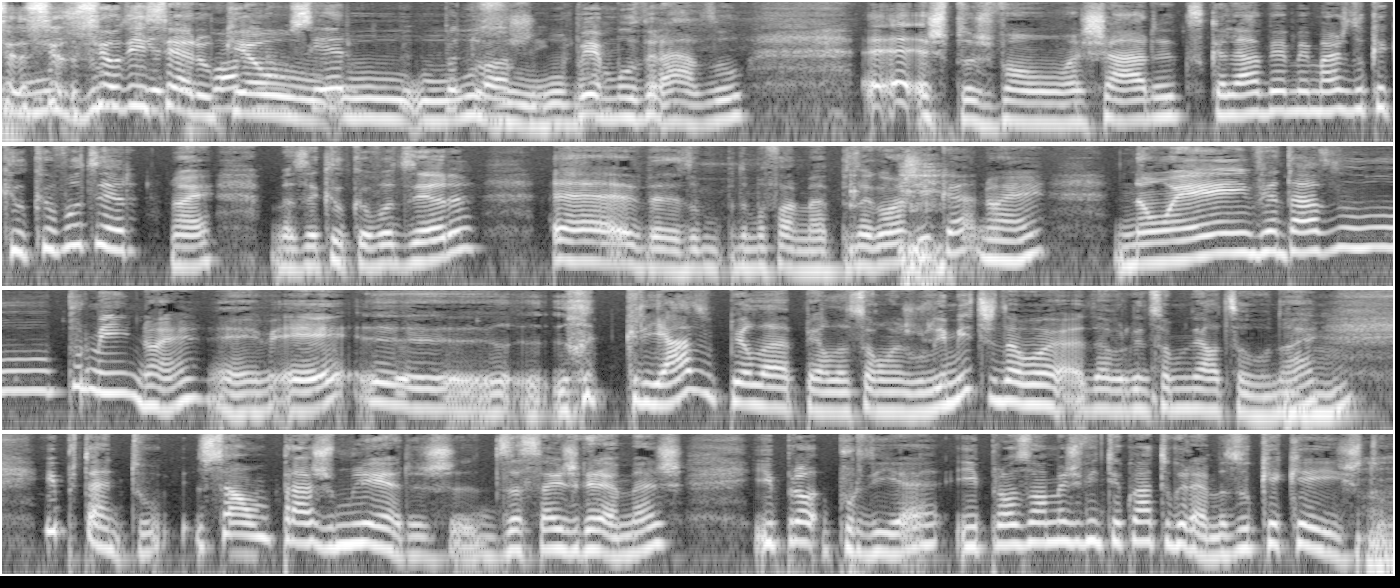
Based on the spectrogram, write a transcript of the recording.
se- se- se eu disser o que é o, ser o, o uso, o não B é? moderado, eh, as pessoas vão achar que se calhar bebem mais do que aquilo que eu vou dizer, não é? Mas aquilo que eu vou dizer, eh, de uma forma pedagógica, não é? Não é inventado por mim, não é? É, é, eh, recriado pela, pela, são os limites da, da Organização Mundial de Saúde, não é? E, portanto, são para as mulheres 16 gramas e para- por dia e para os homens 24 gramas. O que é que é isto?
